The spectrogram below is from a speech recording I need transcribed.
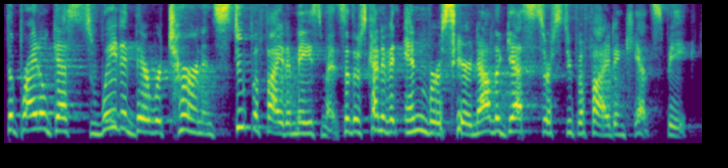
The bridal guests waited their return in stupefied amazement. So there's kind of an inverse here. Now the guests are stupefied and can't speak.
